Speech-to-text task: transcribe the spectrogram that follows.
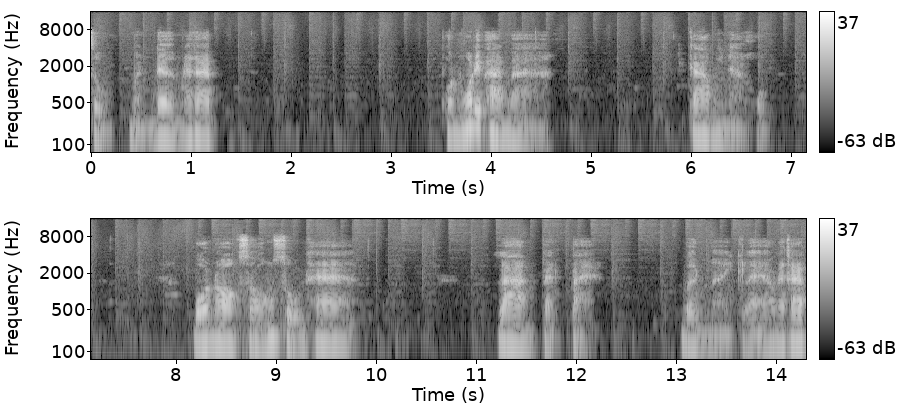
สูตรเหมือนเดิมนะครับ ผลงวดที่ผ่านมา 9 มีนาคม บนออก 205 ล่าง 88 เบิร์นมาอีกแล้วนะครับ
